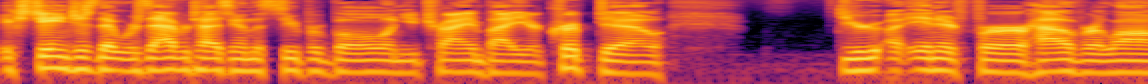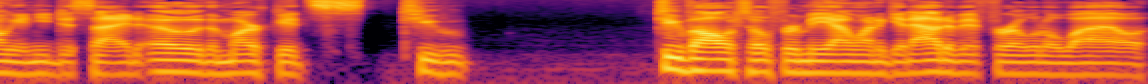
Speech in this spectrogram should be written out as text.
exchanges that was advertising on the Super Bowl and you try and buy your crypto. You're uh, in it for however long and you decide, oh, the market's too too volatile for me. I want to get out of it for a little while.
